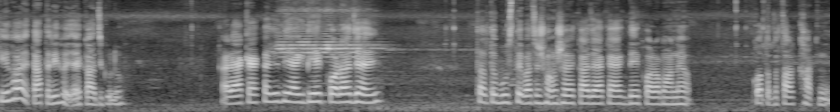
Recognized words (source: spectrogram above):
কি হয়? তাড়াতাড়ি হয়ে যায় কাজগুলো। আর একা একা যদি একদিকে করা যায় তাহলে তো বুঝতে পারছে সংসারের কাজ একা এক দিয়ে করা মানে কতটা তার খাটনি।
